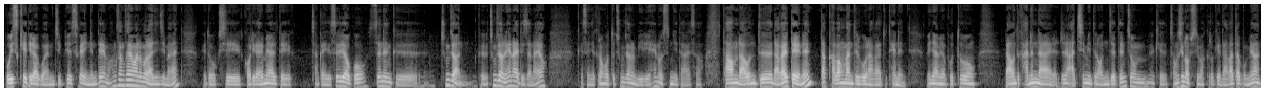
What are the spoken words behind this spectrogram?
보이스캐디라고 하는 GPS가 있는데 뭐 항상 사용하는 건 아니지만 그래도 혹시 거리가 애매할 때 잠깐 이게 쓰려고 쓰는 그 충전, 그 충전을 해놔야 되잖아요. 그래서 이제 그런 것도 충전을 미리 해 놓습니다. 그래서 다음 라운드 나갈 때에는 딱 가방만 들고 나가도 되는. 왜냐하면 보통 라운드 가는 날은 아침이든 언제든 좀 이렇게 정신없이 막 그렇게 나가다 보면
